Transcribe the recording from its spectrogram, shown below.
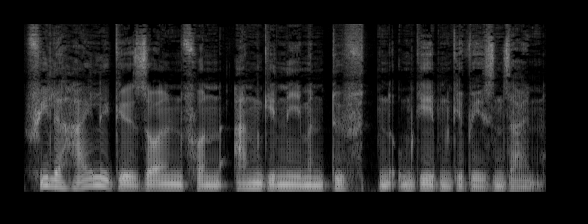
Viele Heilige sollen von angenehmen Düften umgeben gewesen sein.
